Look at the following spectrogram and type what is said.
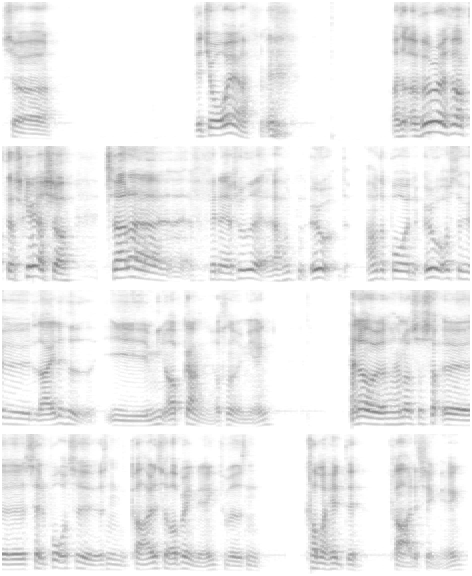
Så... Det gjorde jeg. og, så- og ved du hvad der sker så? Så er der, finder jeg så ud af, at ham, den øv, ham der bor i den øverste lejlighed i min opgang og sådan noget ikke? Han har jo, han har så øh, sat et bord til sådan gratis op egentlig, ikke? Du ved, sådan, kom og hent det gratis egentlig, ikke?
